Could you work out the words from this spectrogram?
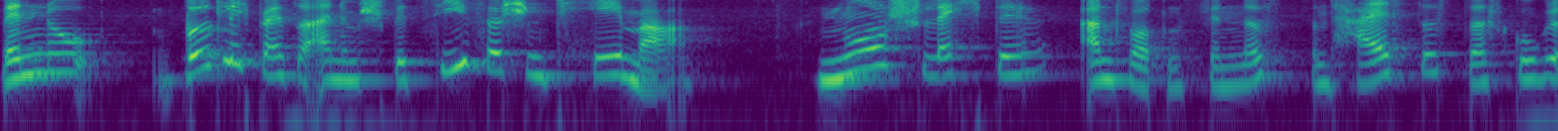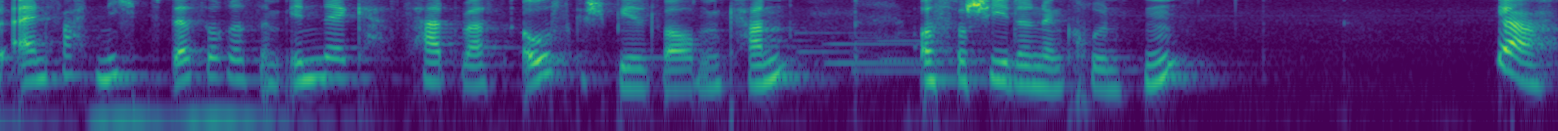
Wenn du wirklich bei so einem spezifischen Thema nur schlechte Antworten findest, dann heißt es, dass Google einfach nichts Besseres im Index hat, was ausgespielt werden kann, aus verschiedenen Gründen. Ja,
